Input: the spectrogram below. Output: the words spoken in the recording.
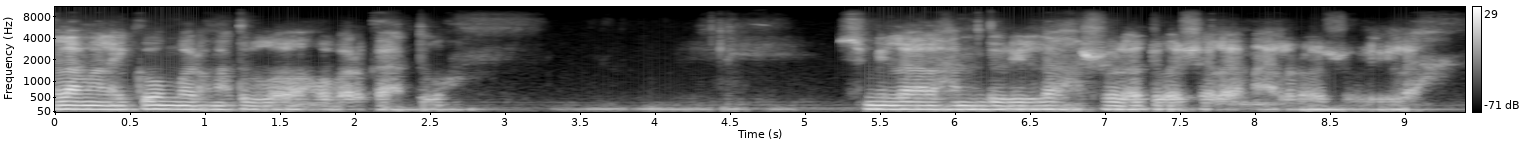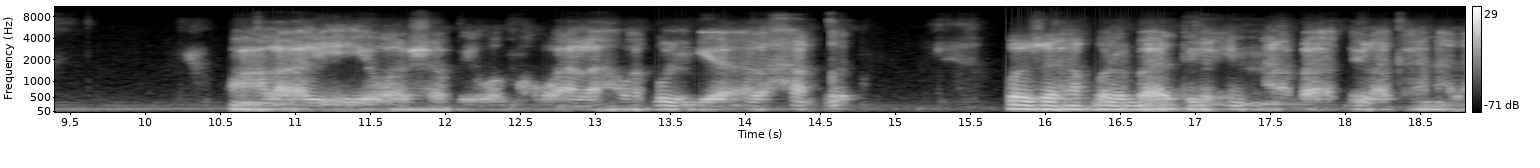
Assalamualaikum warahmatullahi wabarakatuh. Bismillah, alhamdulillah, salatu wassalamu ala rasulillah. Wa ala alihi wa sahbihi wa mawalah wa qul al-haq. Wa zahaqal batil innal batila kana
